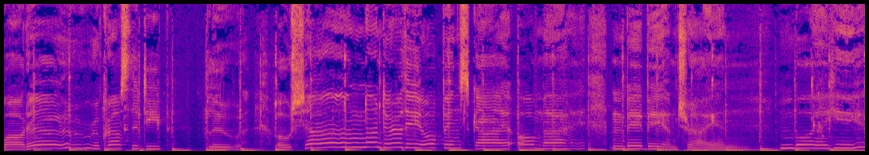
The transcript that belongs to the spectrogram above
water across the deep blue ocean under the open sky. Oh my, baby, I'm trying. Boy, I hear you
